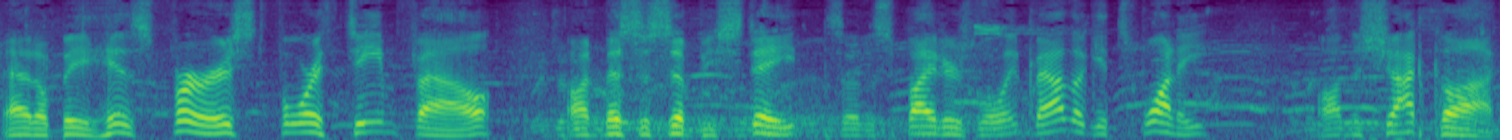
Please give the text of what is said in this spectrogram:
That'll be his first, fourth team foul on Mississippi State. So the Spiders will inbound. They'll get 20 on the shot clock.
